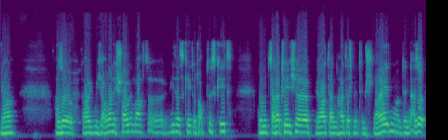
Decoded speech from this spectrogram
Ja, also da habe ich mich auch noch nicht schlau gemacht, äh, wie das geht oder ob das geht. Und dann natürlich, äh, ja, dann hat das mit dem Schneiden und den, also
